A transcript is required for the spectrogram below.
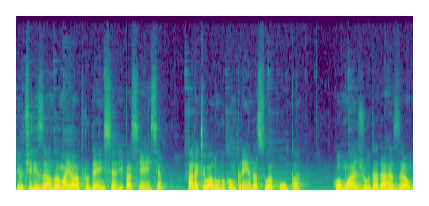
e utilizando a maior prudência e paciência para que o aluno compreenda a sua culpa como a ajuda da razão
